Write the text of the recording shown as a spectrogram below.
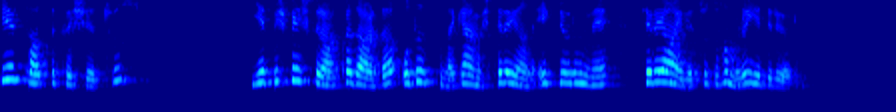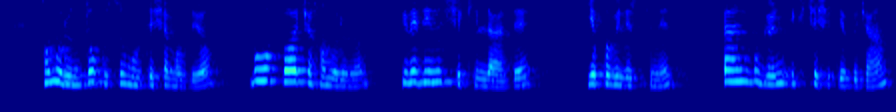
Bir tatlı kaşığı tuz, 75 gram kadar da oda ısısına gelmiş tereyağını ekliyorum ve tereyağı ile tuzu hamura yediriyorum. Hamurun dokusu muhteşem oluyor. Bu poğaça hamurunu dilediğiniz şekillerde yapabilirsiniz. Ben bugün iki çeşit yapacağım.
